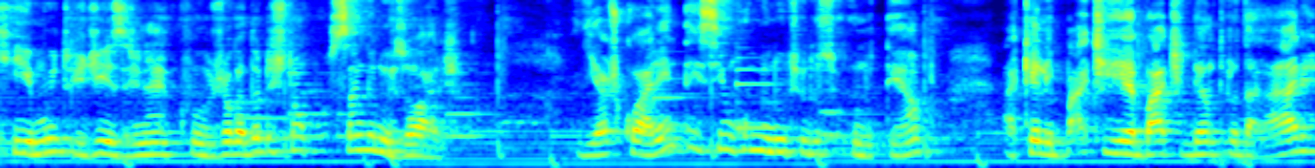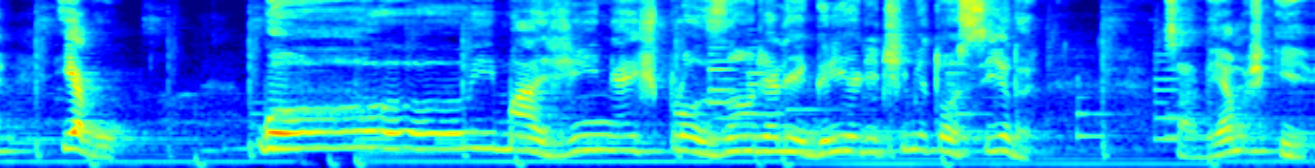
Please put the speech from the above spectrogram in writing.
que muitos dizem, né, que os jogadores estão com sangue nos olhos. E aos 45 minutos do segundo tempo, aquele bate e rebate dentro da área e a gol. Gol! Imagine a explosão de alegria de time e torcida. Sabemos que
